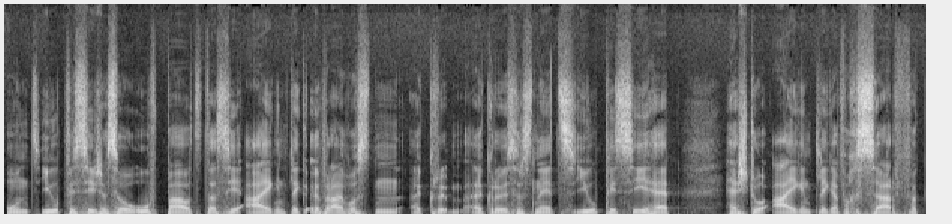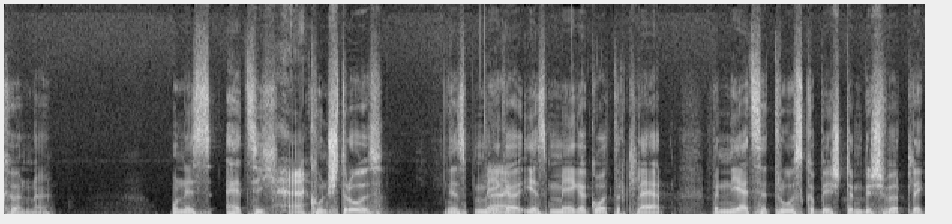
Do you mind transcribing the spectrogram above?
Und UPC ist ja so aufgebaut, dass sie eigentlich überall, wo es ein, ein, grö- ein größeres Netz UPC hat, hast du eigentlich einfach surfen können. Und es hat sich, du raus? Ich habe es mega, ich mega gut erklärt. Wenn du jetzt nicht rausgekommen bist, dann bist du wirklich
